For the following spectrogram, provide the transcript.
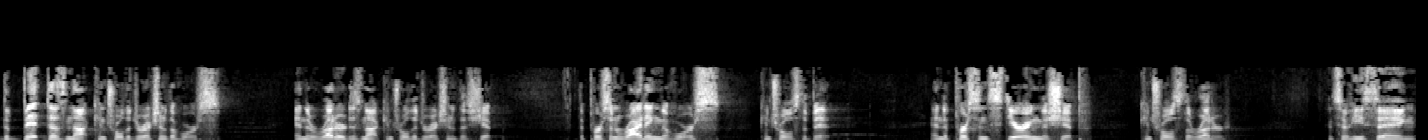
the bit does not control the direction of the horse, and the rudder does not control the direction of the ship. The person riding the horse controls the bit, and the person steering the ship controls the rudder. And so he's saying,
